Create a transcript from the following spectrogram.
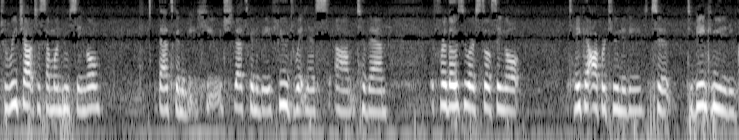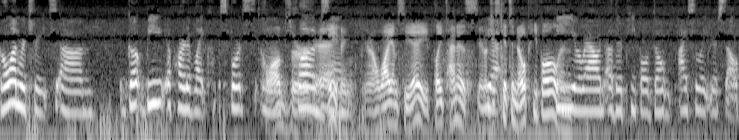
to reach out to someone who's single that's going to be huge. That's going to be a huge witness um, to them. For those who are still single take an opportunity to to be in community go on retreats um, go be a part of like sports and clubs or clubs anything. You know, YMCA, play tennis. You know, Yeah. just get to know people and and be around other people don't isolate yourself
